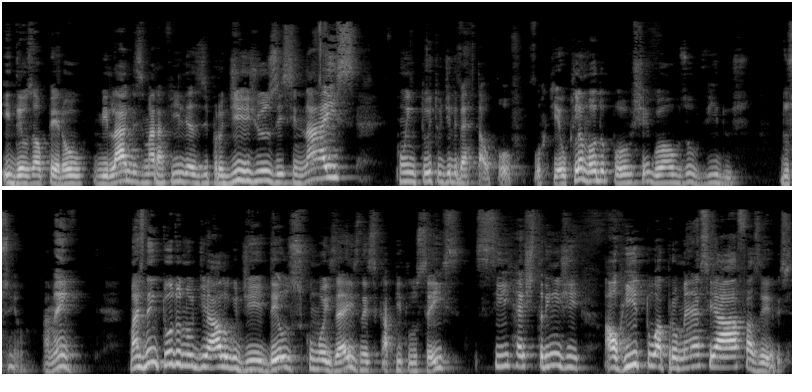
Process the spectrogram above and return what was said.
e Deus operou milagres, maravilhas e prodígios e sinais com o intuito de libertar o povo, porque o clamor do povo chegou aos ouvidos do Senhor. Amém? Mas nem tudo no diálogo de Deus com Moisés, nesse capítulo 6, se restringe ao rito, à promessa e a afazeres.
